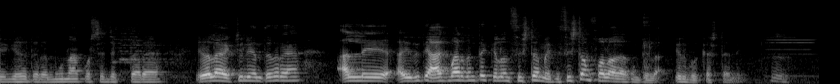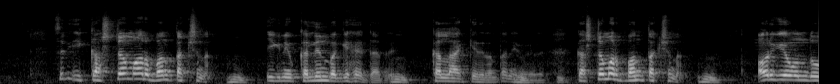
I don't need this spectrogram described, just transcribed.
ಈಗ ಹೇಳ್ತಾರೆ ಮೂರ್ನಾಲ್ಕು ವರ್ಷ ಜಗ್ತಾರೆ. ಇವೆಲ್ಲ ಆ್ಯಕ್ಚುಲಿ ಅಂತಂದರೆ ಅಲ್ಲಿ ಈ ರೀತಿ ಆಗಬಾರ್ದಂತೆ ಕೆಲವೊಂದು ಸಿಸ್ಟಮ್ ಐತಿ. ಸಿಸ್ಟಮ್ ಫಾಲೋ ಆಗಂತಿಲ್ಲ ಇರ್ಬೇಕು ಅಷ್ಟೇ ಅಲ್ಲಿ. ಸರಿ ಈ ಕಸ್ಟಮರ್ ಬಂದ ತಕ್ಷಣ ಈಗ ನೀವು ಕಲ್ಲಿನ ಬಗ್ಗೆ ಹೇಳ್ತಾ ಇದ್ರಿ. ಕಲ್ಲು ಹಾಕಿದ್ರಿ ಅಂತ ನೀವು ಹೇಳಿದ್ರಿ. ಕಸ್ಟಮರ್ ಬಂದ ತಕ್ಷಣ ಅವರಿಗೆ ಒಂದು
